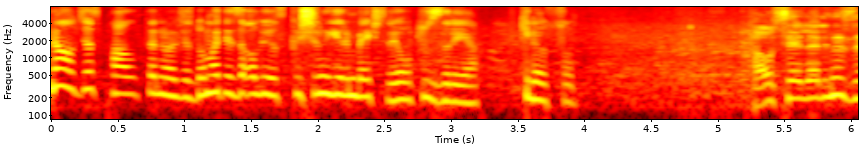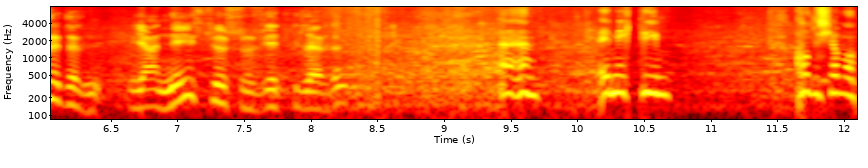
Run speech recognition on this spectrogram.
Ne alacağız? Pahalılıktan öleceğiz. Domatesi alıyoruz kışın 25 liraya 30 liraya kilosu. Tavsiyeleriniz nedir? Yani ne istiyorsunuz yetkililerden? Aa, emekliyim. Konuşamam.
